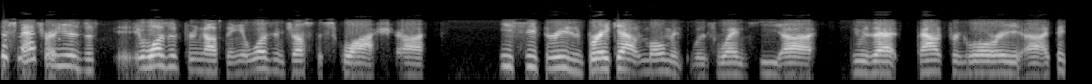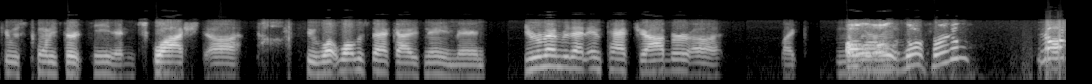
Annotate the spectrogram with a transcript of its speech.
this match right here. Just it wasn't for nothing. It wasn't just a squash. Uh, EC3's breakout moment was when he uh, he was at Bound for Glory. Uh, I think it was 2013, and he squashed. Uh, dude, what what was that guy's name, man? You remember that Impact jobber? Uh, like Norm, oh, oh Norm Fernum. Norm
